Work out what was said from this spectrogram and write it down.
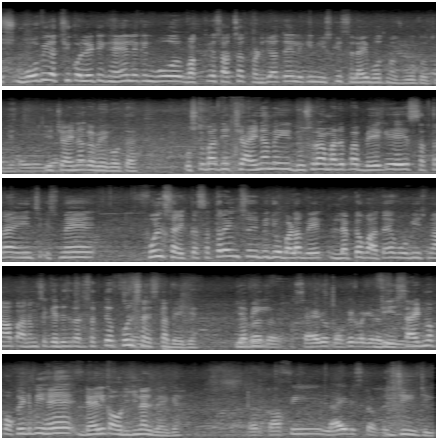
उस वो भी अच्छी क्वालिटी के हैं लेकिन वो वक्त के साथ साथ फट जाते हैं लेकिन इसकी सिलाई बहुत मज़बूत होती है। ये चाइना का बैग होता है। उसके बाद ये चाइना में ये दूसरा हमारे पास बैग है सत्रह इंच। इसमें फुल साइज़ का सत्रह इंच से भी जो बड़ा बैग लैपटॉप आता है वो भी इसमें आप आराम से कैरी कर सकते हैं। फुल साइज़ का बैग है। ये अभी साइड में पॉकेट वगैरह जी साइड में पॉकेट भी है डेल का ओरिजिनल बैग है। भी और काफ़ी लाइट स्टफ़ है। जी जी।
